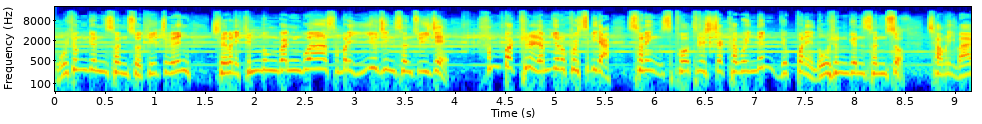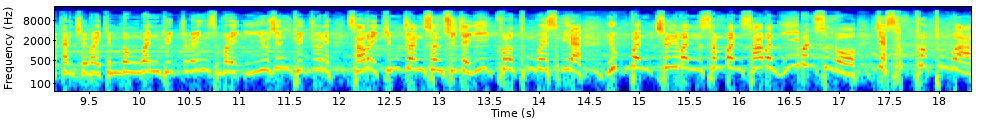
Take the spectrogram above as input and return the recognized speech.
노형균 선수 뒤쪽에는 7번의 김동관과 3번의 이유진 선수 이제 한 바퀴를 남겨놓고 있습니다. 선행 스포트를 시작하고 있는 6번의 노형균 선수 차분히 마크하는 7번의 김동관 뒤쪽에는 3번의 이유진 뒤쪽에는 4번의 김주환 선수 이제 2코너 통과했습니다. 6번, 7번, 3번, 4번, 2번 순으로 이제 3코너 통과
